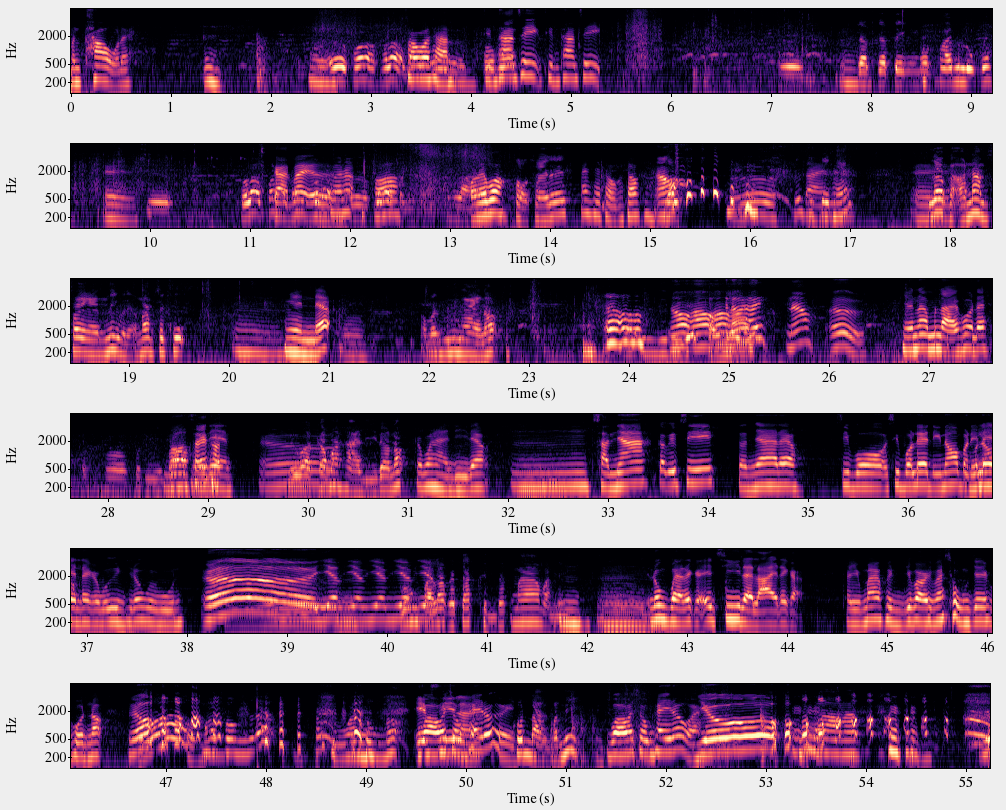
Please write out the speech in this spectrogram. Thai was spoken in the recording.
มันเท่าเลยเออเพราะเพราะเพราะว่าทันทิมท่านซีกทิมท่านซีกเออจะจะเต็งบนไฟมันลุกไหมเออ เออเพราะเรากาดไว้เออเพราะเราเอาเลยบ่ถอกใส่เลยไม่ใช่ถอกซอกเอาเออนี่จะเป็นไงเออแล้วก็เอาน้ำใส่อันนี่มาเนี่ยเอาน้ำใส่คุอืมเห็นแล้วอืมเอามันง่ายเนาะเอาเอาเอาเอาเอาเลยเนาเออ เดี๋ยวน้ำมันหลายพอได้พอพอดีบ่ใส่แดถันดเออ หรือว่ากำมาหายดีแล้วเนาะก็มาหาดีแล้ว อืมสัญญากับ FC สัญญาแล้วสิบ่สิบ่เล่นอีกเนาะบัดบ่นี้เล่นเนาะอะไรกับบ่อื่นสิต้องไปบุญเออเยี่ยมเยี่ยมเยี่ยมเยี่ยลมงไปเยี่ยมแล้วก็จักขึ้นจักมาบัดนี้อืมลงไปแล้วก็ FC หลายๆแล้วก็ใครอยากมาเพิ่นสิว่ามาชงใจคนเนาะโอ้โอ้มาชมอยู่แล้วให้ถือว่าชมเนาะว่า FC มาชงใครเด้อเอ้ยคนดังวันนี้ว่ามาชงใครเด้อวะโยมานะโย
